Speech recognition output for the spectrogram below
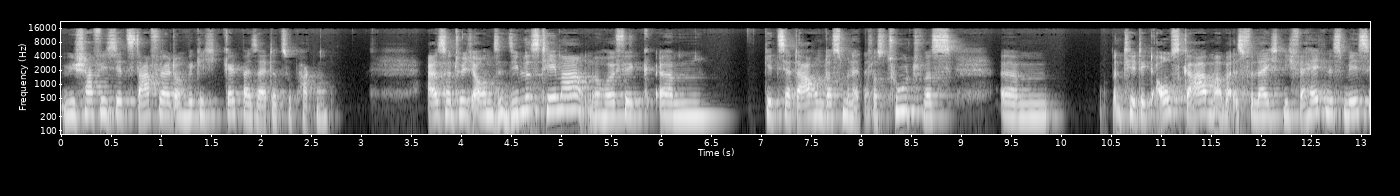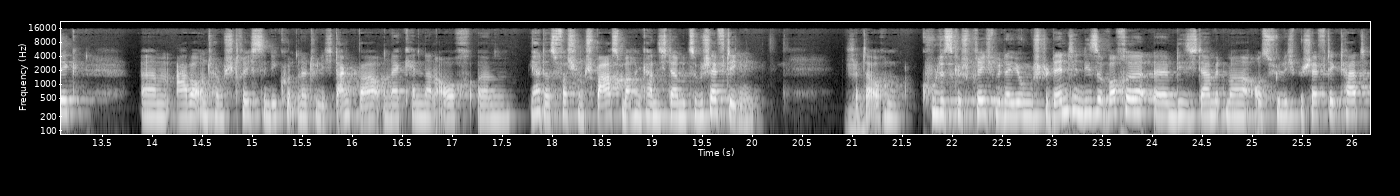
wie schaffe ich es jetzt dafür halt auch wirklich Geld beiseite zu packen? Also ist natürlich auch ein sensibles Thema. Nur häufig ähm, geht es ja darum, dass man etwas tut, was ähm, man tätigt Ausgaben, aber ist vielleicht nicht verhältnismäßig. Ähm, aber unterm Strich sind die Kunden natürlich dankbar und erkennen dann auch, ähm, ja, dass es fast schon Spaß machen kann, sich damit zu beschäftigen. Ich hatte auch ein cooles Gespräch mit einer jungen Studentin diese Woche, ähm, die sich damit mal ausführlich beschäftigt hat.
